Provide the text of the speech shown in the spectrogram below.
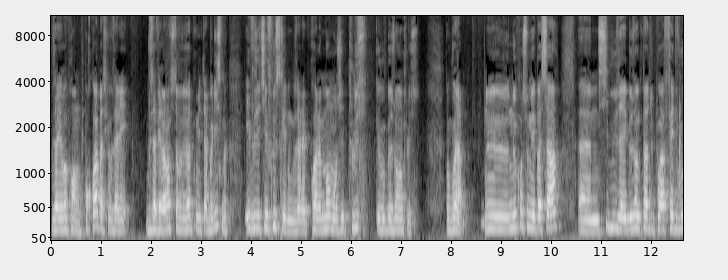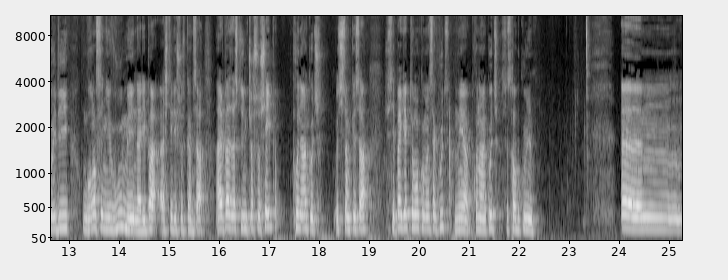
vous allez reprendre. Pourquoi? Parce que vous allez vous avez ralenti votre métabolisme et vous étiez frustré. Donc vous allez probablement manger plus que vos besoins en plus. Donc voilà. Ne, ne consommez pas ça. Euh, si vous avez besoin de perdre du poids, faites-vous aider ou renseignez-vous, mais n'allez pas acheter des choses comme ça. À la place d'acheter une cure shape, prenez un coach. Aussi simple que ça. Je sais pas exactement combien ça coûte, mais euh, prenez un coach, ce sera beaucoup mieux. Euh,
